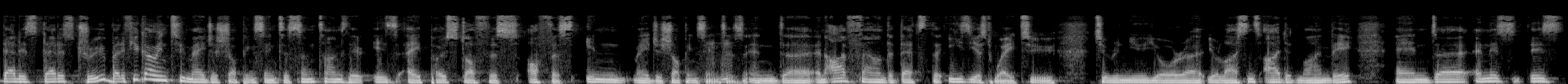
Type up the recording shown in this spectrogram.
That is that is true. But if you go into major shopping centers, sometimes there is a post office office in major shopping centers, mm-hmm. and uh, and I've found that that's the easiest way to to renew your uh, your license. I did mine there, and uh, and there's there's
